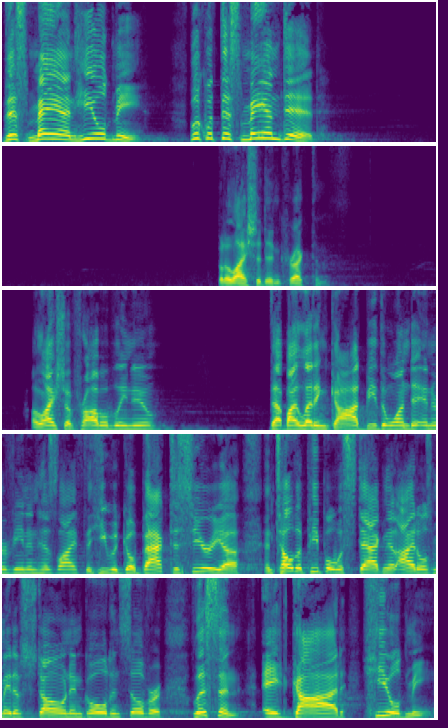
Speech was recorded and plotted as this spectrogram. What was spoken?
This man healed me. Look what this man did. But Elisha didn't correct him. Elisha probably knew that by letting God be the one to intervene in his life, that he would go back to Syria and tell the people with stagnant idols made of stone and gold and silver, listen, a God healed me.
